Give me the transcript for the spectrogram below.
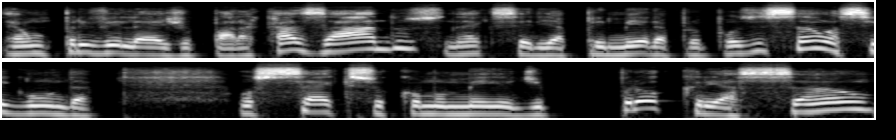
é um privilégio para casados, né, que seria a primeira proposição. A segunda, o sexo como meio de procriação.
